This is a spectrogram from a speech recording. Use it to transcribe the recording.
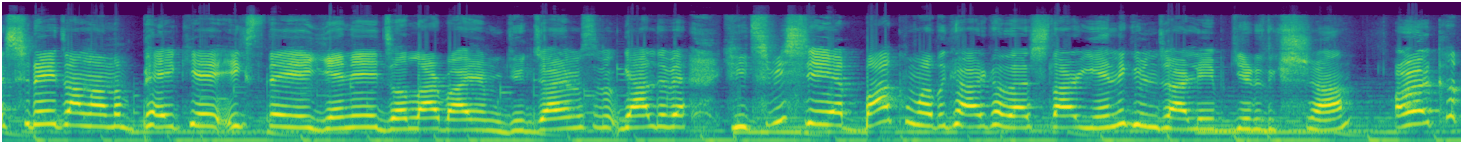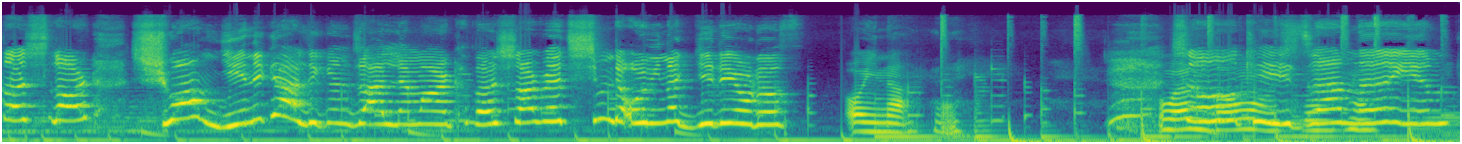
aşırı heyecanlandım. PKX'de yeni Cadılar Bayramı güncellemesi geldi ve hiçbir şeye bakmadık arkadaşlar. Yeni güncelleyip girdik şu an. Arkadaşlar şu an yeni geldi güncelleme arkadaşlar ve şimdi oyuna giriyoruz. Oyna. Umarım Çok heyecanlıyım.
